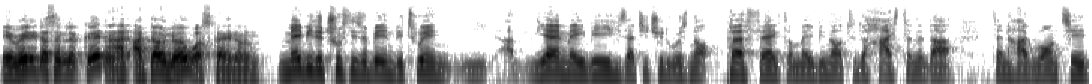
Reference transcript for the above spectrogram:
it really doesn't look good and I, I don't know what's going on. Maybe the truth is a bit in between. Um, yeah maybe his attitude was not perfect or maybe not to the high standard that Ten Hag wanted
